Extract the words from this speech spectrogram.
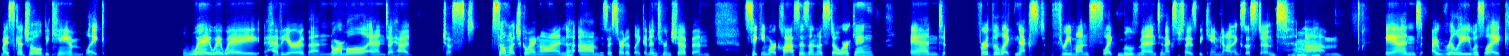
my schedule became like way, way, way heavier than normal. And I had just so much going on because um, I started like an internship and was taking more classes and was still working. And for the like next three months, like movement and exercise became non-existent. Mm. Um, and I really was like,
